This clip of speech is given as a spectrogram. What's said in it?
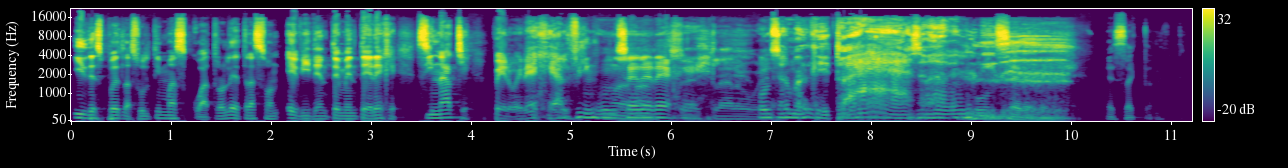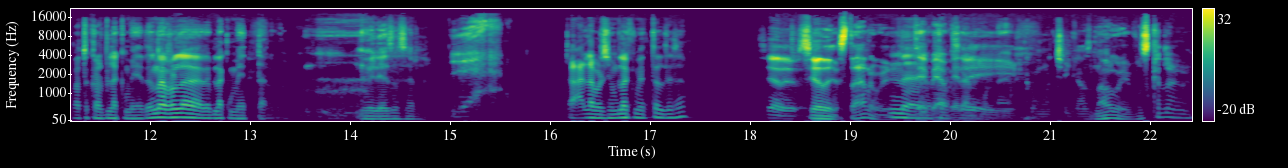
Y después las últimas cuatro letras son evidentemente hereje. Sin H, pero hereje al fin. Un ser hereje. sí, claro, güey. Un ser maldito. Ah, se. Un ser hereje. Exactamente. Va a tocar black metal. Una rola de black metal, güey. Deberías hacerla. Ah, la versión black metal de esa. Sí, ha de, sí ha de estar, güey. Nah, Debe no, haber alguna. Como chingados. No, güey, búscala, güey.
